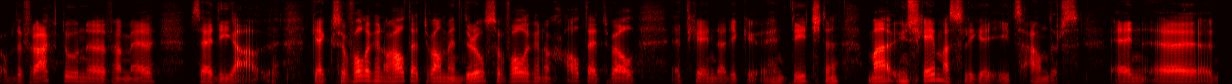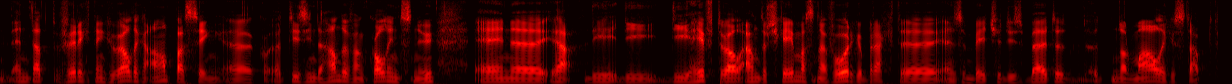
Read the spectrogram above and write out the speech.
op de vraag toen uh, van mij, zei hij, ja, kijk, ze volgen nog altijd wel mijn drills, ze volgen nog altijd wel hetgeen dat ik hen teachte, maar hun schema's liggen iets anders. En, uh, en dat vergt een geweldige aanpassing. Uh, het is in de handen van Collins nu. En uh, ja, die, die, die heeft wel andere schema's naar voren gebracht. en is een beetje dus buiten het normale gestapt.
